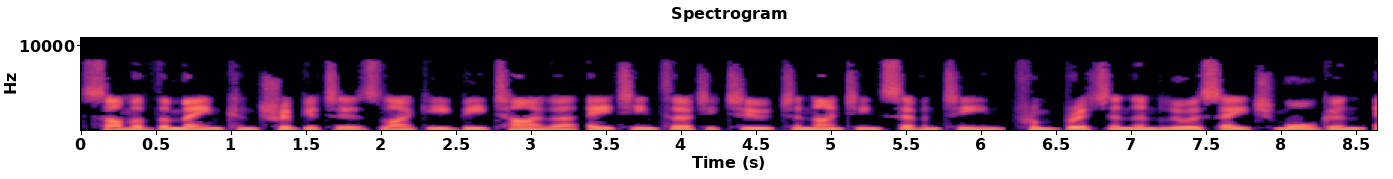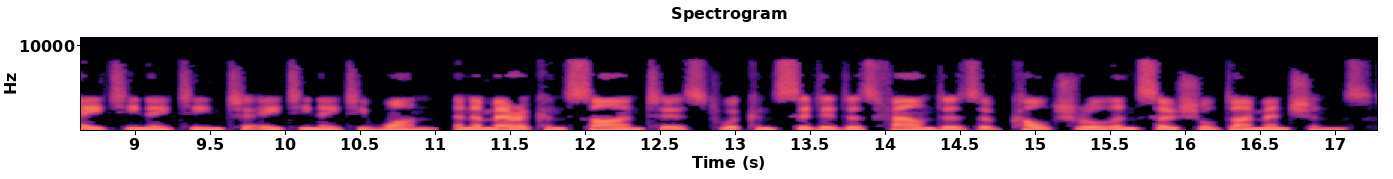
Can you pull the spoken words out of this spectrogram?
Some of the main contributors like E. B. Tylor (1832–1917) from Britain and Lewis H. Morgan (1818–1881), an American scientist, were considered as founders of cultural and social dimensions.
